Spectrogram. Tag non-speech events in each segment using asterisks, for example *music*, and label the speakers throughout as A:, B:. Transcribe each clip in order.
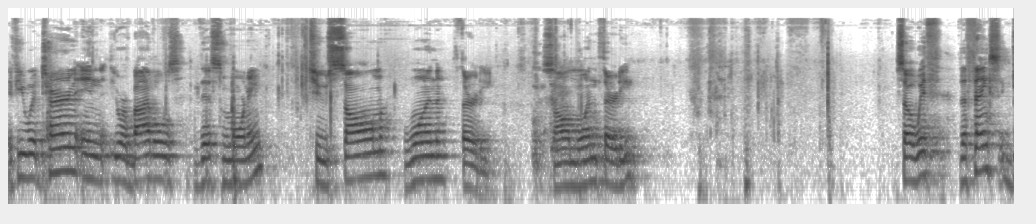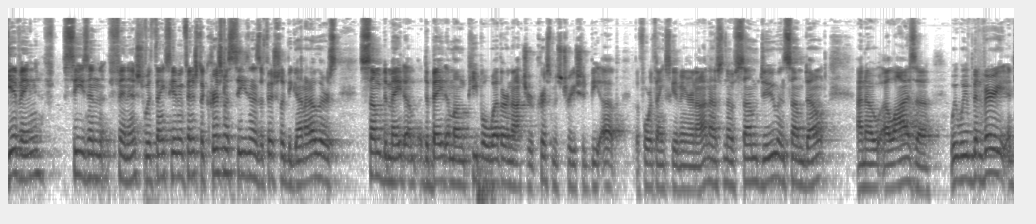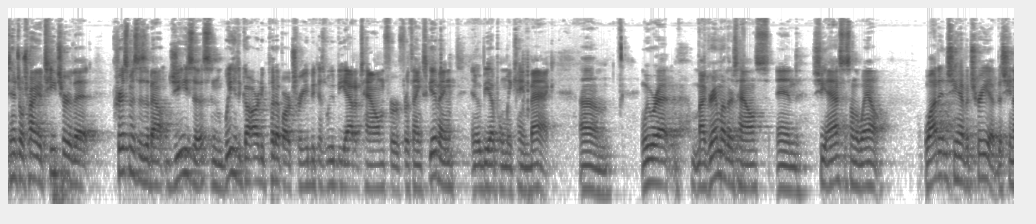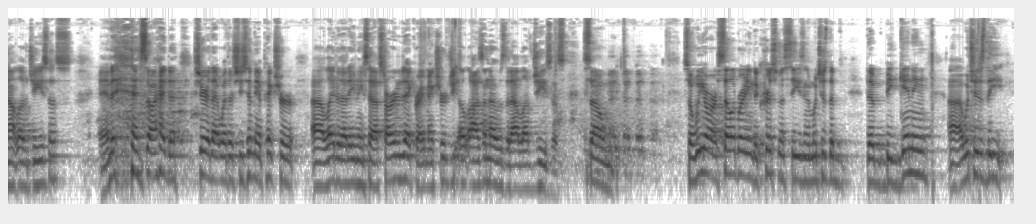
A: If you would turn in your Bibles this morning to Psalm 130. Psalm 130. So, with the Thanksgiving season finished, with Thanksgiving finished, the Christmas season has officially begun. I know there's some debate, um, debate among people whether or not your Christmas tree should be up before Thanksgiving or not. And I know some do and some don't. I know Eliza, we, have been very intentional trying to teach her that Christmas is about Jesus, and we had already put up our tree because we'd be out of town for, for Thanksgiving, and it would be up when we came back. Um, we were at my grandmother's house, and she asked us on the way out, Why didn't she have a tree up? Does she not love Jesus? And *laughs* so I had to share that with her. She sent me a picture uh, later that evening. Said, "I've started to decorate. Make sure Eliza knows that I love Jesus." So so we are celebrating the Christmas season, which is the, the beginning, uh, which is the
